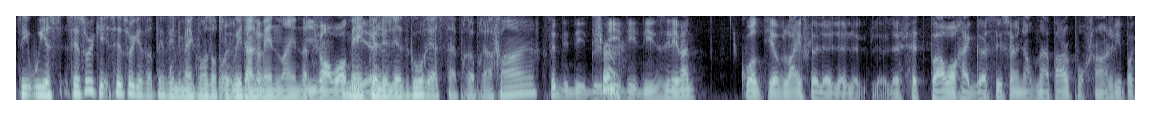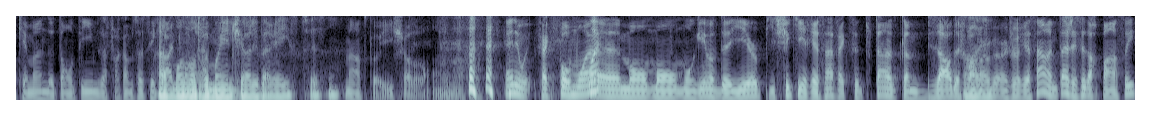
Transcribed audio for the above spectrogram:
Tu oui, c'est sûr qu'il y a certains éléments qui vont se retrouver dans le mainline. là. Ils vont avoir Mais des, que euh, le Let's Go reste sa propre affaire. Tu sais, des, des, des, Sure. éléments quality of life, là, le, le, le, le fait de pas avoir à gosser sur un ordinateur pour changer les Pokémon de ton team, des affaires comme ça, c'est Ah, clair. le monde montre moyen de chialer pareil si tu fais ça. Mais en tout cas, ils chialeront. anyway, fait que pour moi, Ouais. euh, mon, mon, mon Game of the Year, puis je sais qu'il est récent, fait que c'est tout le temps comme bizarre de choisir Ouais. un, un jeu récent. En même temps, j'essaie de repenser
